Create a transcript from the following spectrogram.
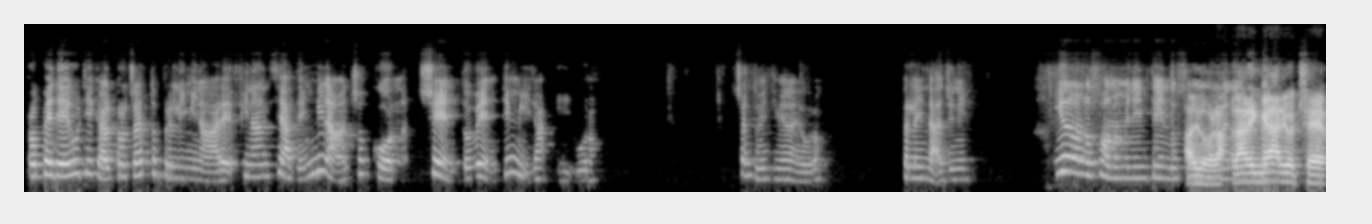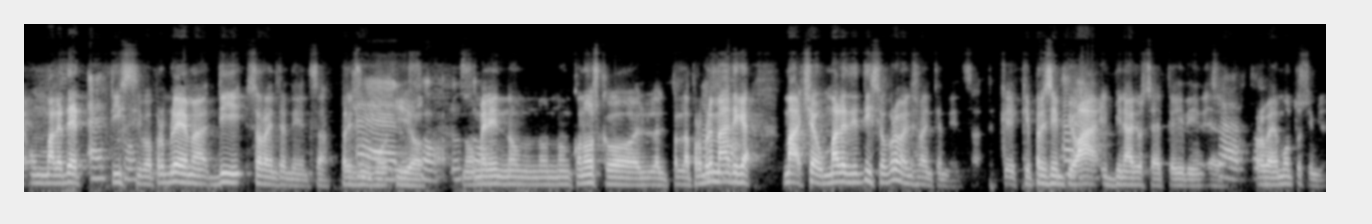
propedeutiche al progetto preliminare finanziate in bilancio con 120.000 euro. 120.000 euro per le indagini. Io non lo so, non me ne intendo. Allora, l'arengario c'è un maledettissimo problema di sovrintendenza, presumo Ecco. Eh, lo io. so, lo non, so. ne- non- non- non conosco il- la problematica, ma c'è un maledettissimo problema di sovrintendenza, che, che per esempio Eh. ha il binario 7, il- eh, Certo. problema molto simile.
